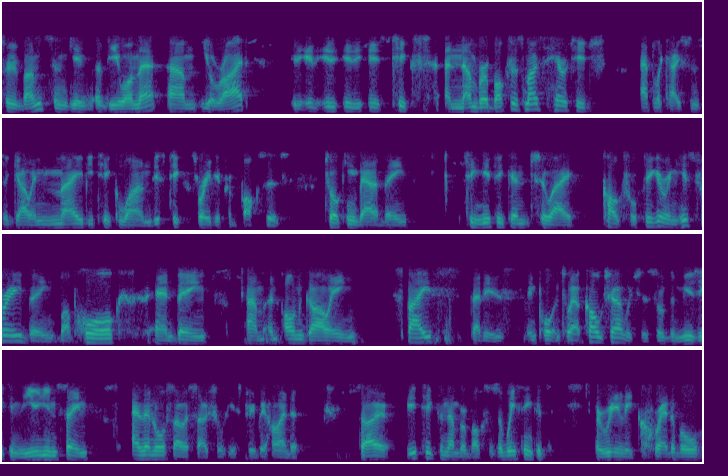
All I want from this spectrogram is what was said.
two months and give a view on that. Um, you're right. It, it, it, it, ticks a number of boxes. Most heritage applications that go in maybe tick one. This ticks three different boxes talking about it being significant to a cultural figure in history, being Bob Hawke, and being um, an ongoing space that is important to our culture, which is sort of the music in the union scene, and then also a social history behind it. So it ticks a number of boxes. So we think it's a really credible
